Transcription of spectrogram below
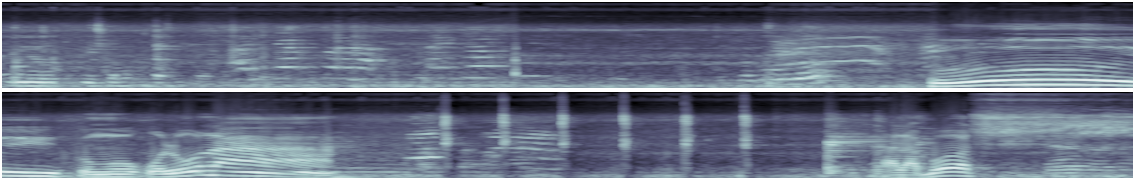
Uy. Uy, kumukulo na. Talabos.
